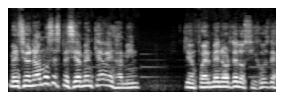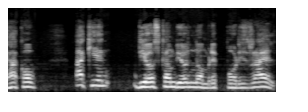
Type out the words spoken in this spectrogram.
Mencionamos especialmente a Benjamín, quien fue el menor de los hijos de Jacob, a quien Dios cambió el nombre por Israel.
